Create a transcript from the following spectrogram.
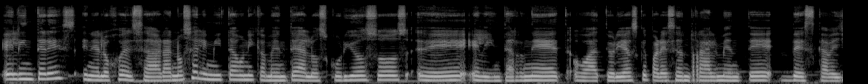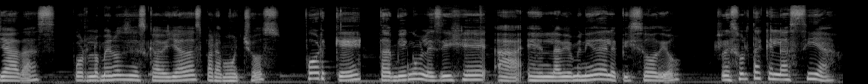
el interés en el ojo del Sahara no se limita únicamente a los curiosos del Internet o a teorías que parecen realmente descabelladas, por lo menos descabelladas para muchos, porque también como les dije ah, en la bienvenida del episodio, resulta que la CIA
